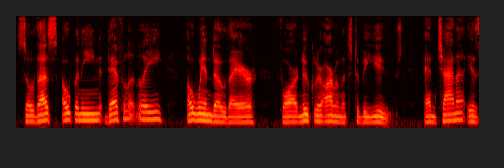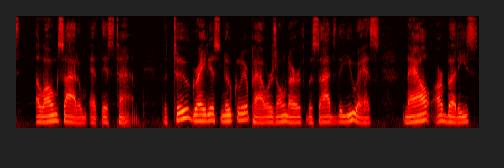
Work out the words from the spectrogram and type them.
So, thus opening definitely a window there for nuclear armaments to be used and China is alongside them at this time. The two greatest nuclear powers on earth, besides the U.S., now are buddies,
